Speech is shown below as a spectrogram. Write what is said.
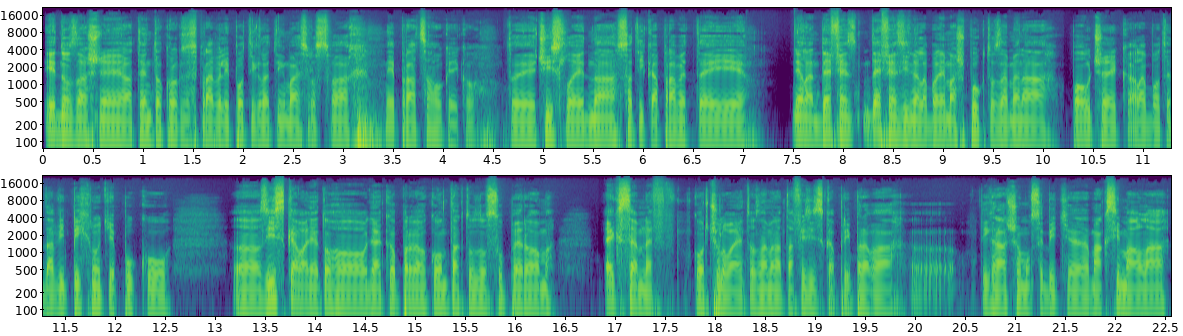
Jednoznačne a tento krok sme spravili po tých letných majstrovstvách je práca hokejkou. To je číslo jedna, sa týka práve tej nielen defenz, defenzívne, lebo nemáš puk, to znamená pouček, alebo teda vypichnutie puku, e, získavanie toho nejakého prvého kontaktu so superom, extrémne korčulovanie, to znamená tá fyzická príprava e, tých hráčov musí byť e, maximálna.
